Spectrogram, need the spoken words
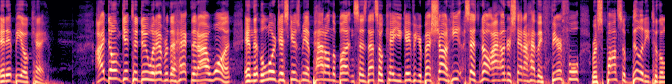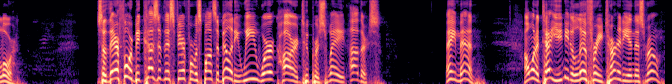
and it be okay. I don't get to do whatever the heck that I want, and that the Lord just gives me a pat on the butt and says, That's okay, you gave it your best shot. He says, No, I understand I have a fearful responsibility to the Lord. So, therefore, because of this fearful responsibility, we work hard to persuade others. Amen. I want to tell you, you need to live for eternity in this room.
